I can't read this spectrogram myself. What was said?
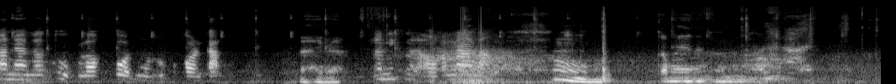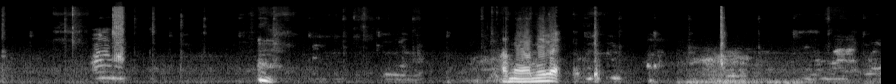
อันนั้นเราถูกล็อกกดหมุนอุปกรณ์กลับ อะเห็นไหมอันนี้คือเราเอากันหน้าหลังอืมก็ไม่นะครับอ้าวคือยังเอาแมวนี้แหละ น้องมาด้วย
